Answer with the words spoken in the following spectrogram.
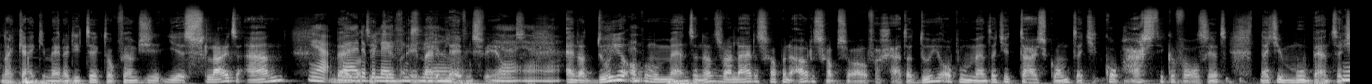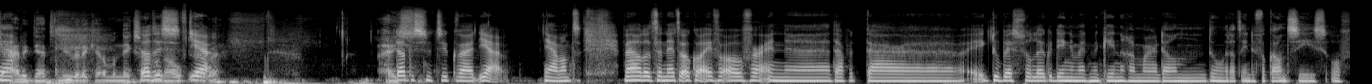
Dan kijk je mee naar die TikTok-filmpjes. Je, je sluit aan bij, de die belevingswereld. bij de belevingswereld. En dat doe je op een moment, en dat is waar leiderschap en ouderschap zo over gaat. Dat doe je op het moment dat je thuis komt, dat je kop hartstikke vol zit, dat je moe bent, dat je eigenlijk denkt, nu wil ik helemaal niks Dat aan mijn hoofd hebben. Hij Dat is natuurlijk waar, ja. Ja, want wij hadden het er net ook al even over. En eh, daar, daar, eh, ik doe best veel leuke dingen met mijn kinderen. Maar dan doen we dat in de vakanties. Of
